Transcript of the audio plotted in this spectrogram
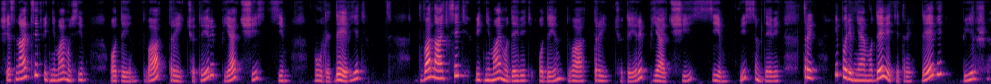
16 віднімаємо 7. 1, 2, 3, 4, 5, 6, 7. буде 9. 12 віднімаємо 9. 1, 2, 3, 4, 5, 6, 7, 8, 9, 3. І порівняємо 9 і 3. 9 більше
